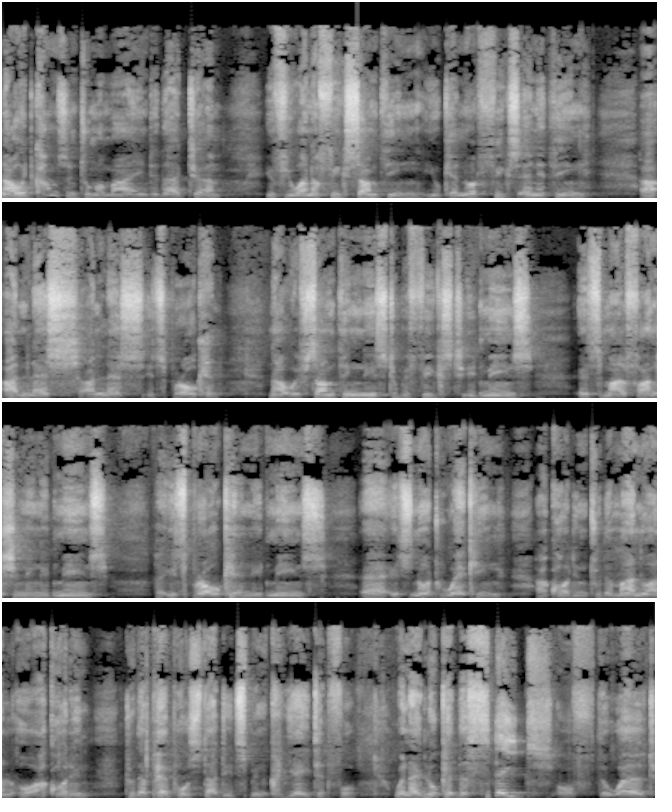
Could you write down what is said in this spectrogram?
Now it comes into my mind that um, if you want to fix something, you cannot fix anything uh, unless unless it's broken. Now, if something needs to be fixed, it means it's malfunctioning. It means uh, it's broken. It means uh, it's not working according to the manual or according to the purpose that it's been created for. When I look at the state of the world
